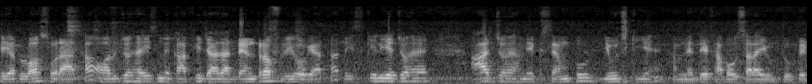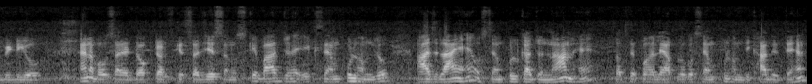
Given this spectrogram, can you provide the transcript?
हेयर लॉस हो रहा था। और जो है, इसमें काफ़ी ज़्यादा डेंड्रफ भी हो गया था। तो इसके लिए जो है आज जो है हम एक शैम्पू यूज़ किए हैं। हमने देखा बहुत सारा यूट्यूब पे वीडियो, है ना? बहुत सारे डॉक्टर्स के सजेशन उसके बाद जो है एक सैंपल हम जो आज लाए हैं, उस सैंपल का जो नाम है, सबसे पहले आप लोग को सैंपल हम दिखा देते हैं।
